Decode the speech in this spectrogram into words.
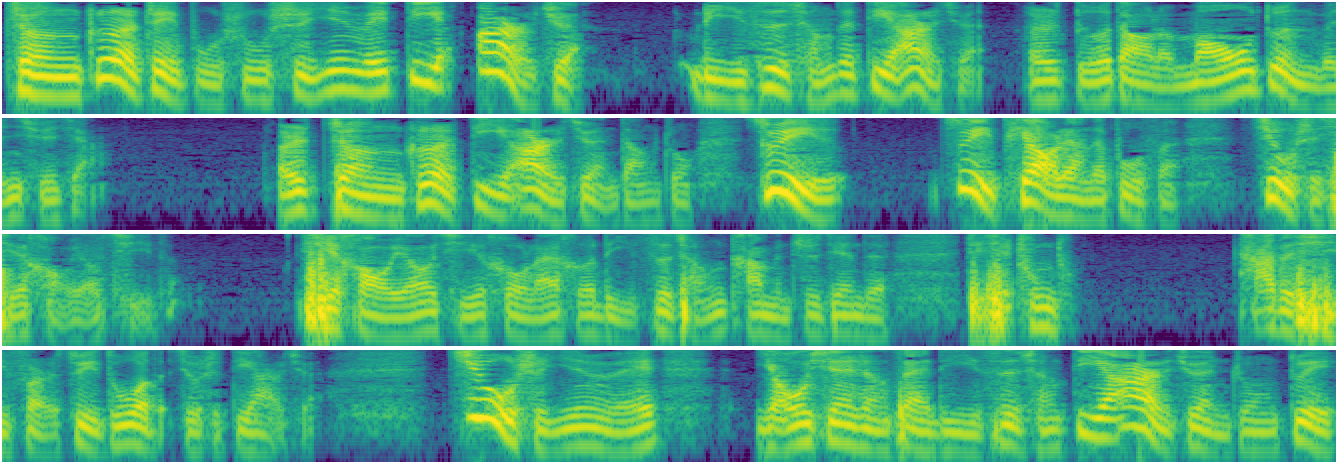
整个这部书是因为第二卷李自成的第二卷而得到了茅盾文学奖，而整个第二卷当中最最漂亮的部分就是写郝瑶琪的。写郝瑶琪后来和李自成他们之间的这些冲突，他的戏份最多的就是第二卷，就是因为姚先生在李自成第二卷中对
